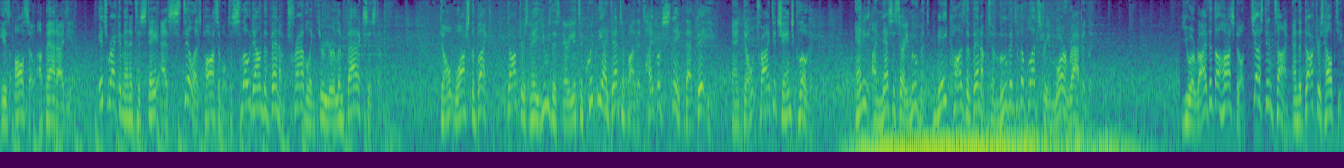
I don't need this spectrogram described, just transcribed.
is also a bad idea. It's recommended to stay as still as possible to slow down the venom traveling through your lymphatic system. Don't wash the bite Doctors may use this area to quickly identify the type of snake that bit you, and don't try to change clothing. Any unnecessary movement may cause the venom to move into the bloodstream more rapidly. You arrived at the hospital just in time, and the doctors helped you.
